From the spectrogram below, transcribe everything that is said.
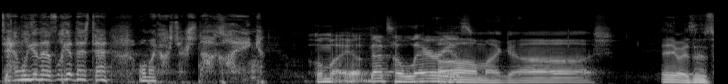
Dad, look at this! Look at this, Dad! Oh my gosh, they're snuggling. Oh my, that's hilarious. Oh my gosh. Anyways, it was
